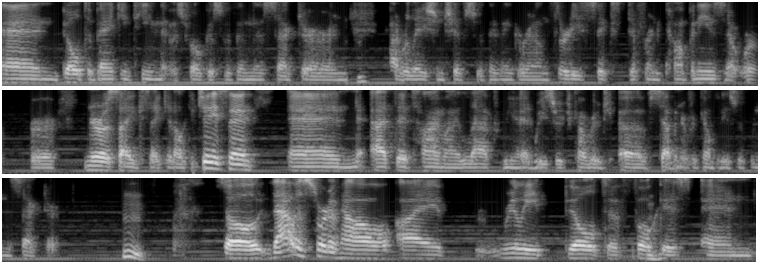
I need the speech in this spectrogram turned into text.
and built a banking team that was focused within this sector and mm-hmm. had relationships with I think around 36 different companies that were, were neuropsych, psychedelic adjacent. And at the time I left, we had research coverage of seven different companies within the sector. Hmm. So that was sort of how I really built a focus and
